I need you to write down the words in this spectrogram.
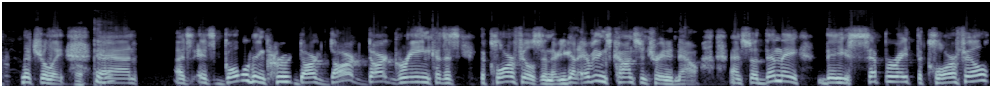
literally. Okay. And it's, it's golden, crude, dark, dark, dark green because it's the chlorophyll's in there. You got everything's concentrated now, and so then they they separate the chlorophyll,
